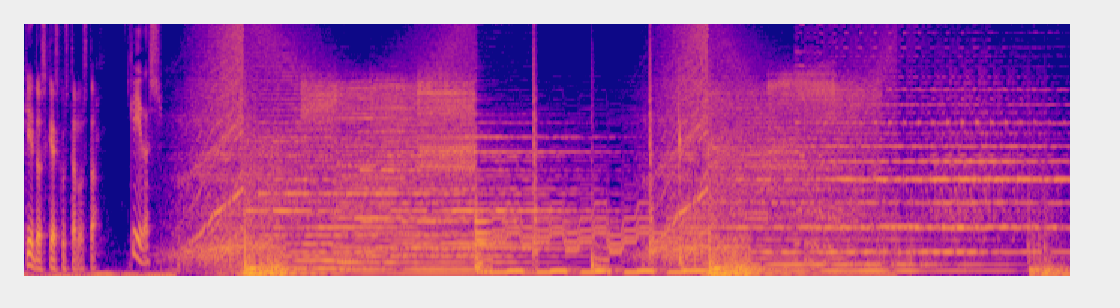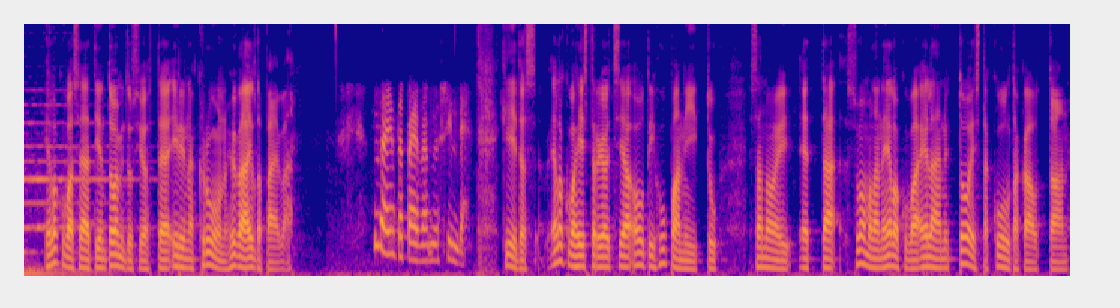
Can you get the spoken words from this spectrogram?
Kiitos keskustelusta. Kiitos. Elokuvasäätiön toimitusjohtaja Irina Kruun, hyvää iltapäivää. Hyvää iltapäivää myös sinne. Kiitos. Elokuvahistorioitsija Outi Hupaniittu sanoi, että suomalainen elokuva elää nyt toista kultakauttaan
